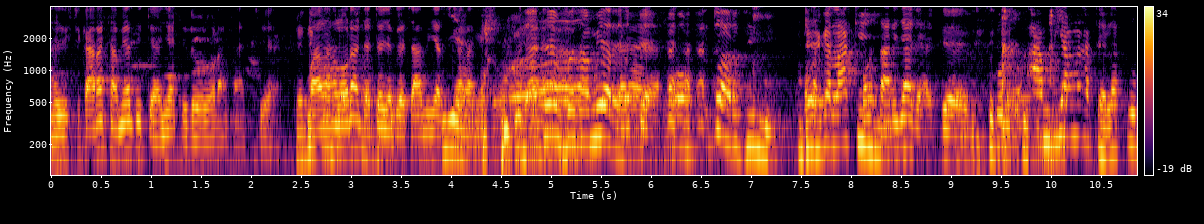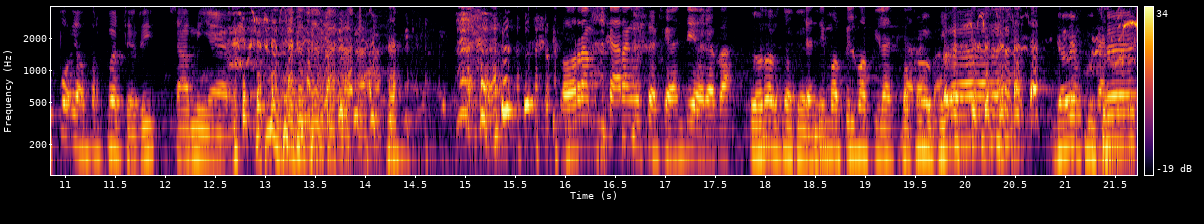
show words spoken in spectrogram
Nah, sekarang Samir tidak hanya dari orang saja. Jadi Malah orang ada yang bilang Samir Iya. sekarang itu. Tidak ada yang buat samier ya? Ada. Oh, itu harus dibudayakan lagi. Pelestarinya ada ada. Kerupuk ampiang adalah kerupuk yang terbuat dari samier. Loram sekarang udah ganti ya Pak. Orang bisa ganti. Ganti mobil-mobilan sekarang Pak. Mobil-mobilan, gawe budrek.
